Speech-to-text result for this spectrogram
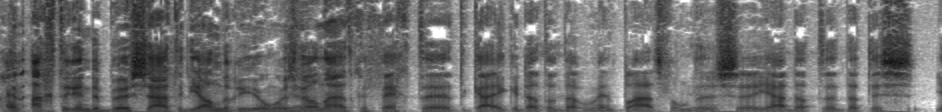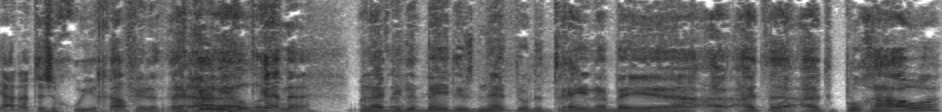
en achter in de bus zaten die andere jongens wel naar het gevecht eh, te kijken dat op dat moment plaatsvond. Dus eh, ja, dat, eh, dat, is, ja, dat is een goede grap. Dat kun je niet ontkennen. Maar dan heb je, de, ben je dus net door de trainer ben je, eh, uit, de, uit de ploeg gehouden.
